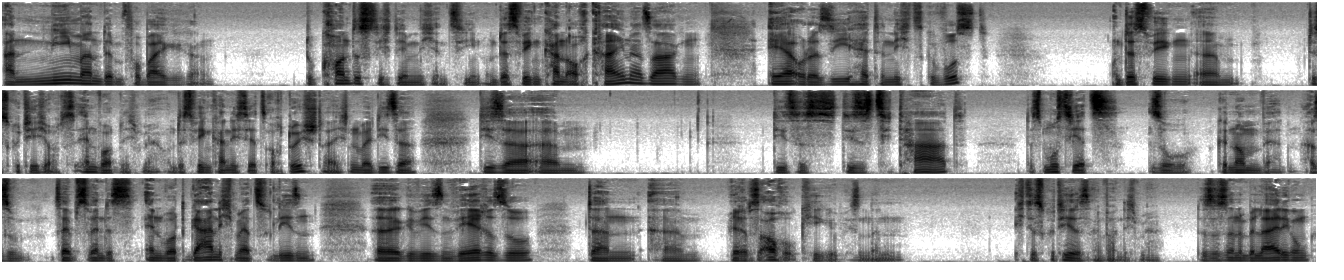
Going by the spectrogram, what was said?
an niemandem vorbeigegangen. Du konntest dich dem nicht entziehen. Und deswegen kann auch keiner sagen, er oder sie hätte nichts gewusst. Und deswegen ähm, diskutiere ich auch das N-Wort nicht mehr. Und deswegen kann ich es jetzt auch durchstreichen, weil dieser, dieser, ähm, dieses, dieses Zitat, das muss jetzt so genommen werden. Also selbst wenn das N-Wort gar nicht mehr zu lesen äh, gewesen wäre, so, dann ähm, wäre das auch okay gewesen. Dann ich diskutiere das einfach nicht mehr. Das ist eine Beleidigung,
